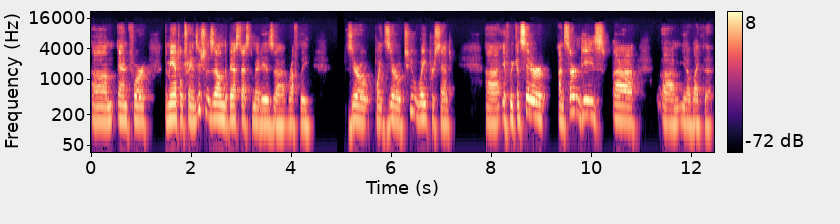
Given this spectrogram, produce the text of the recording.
Um, and for the mantle transition zone, the best estimate is uh, roughly 0.02 weight percent. Uh, if we consider uncertainties, uh, um, you know, like the,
